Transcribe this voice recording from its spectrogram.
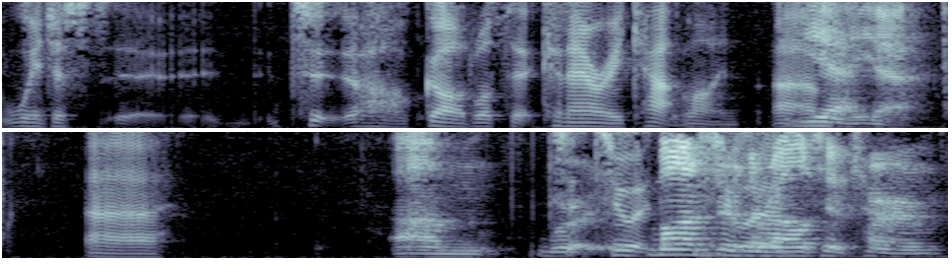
"We're just." Uh, to, oh God, what's it? Canary cat line. Um, yeah, yeah. Uh, Um, To- to a- monster's to a relative term.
